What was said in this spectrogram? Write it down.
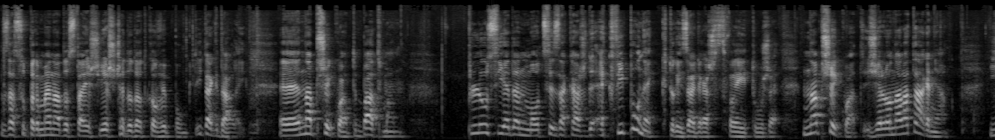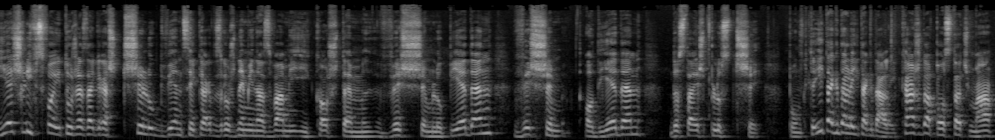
za Supermana dostajesz jeszcze dodatkowy punkt i tak dalej. E, na przykład Batman plus jeden mocy za każdy ekwipunek, który zagrasz w swojej turze. Na przykład zielona latarnia. Jeśli w swojej turze zagrasz 3 lub więcej kart z różnymi nazwami i kosztem wyższym lub 1, wyższym od 1, dostajesz plus 3 punkty i tak dalej, i tak dalej. Każda postać ma,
